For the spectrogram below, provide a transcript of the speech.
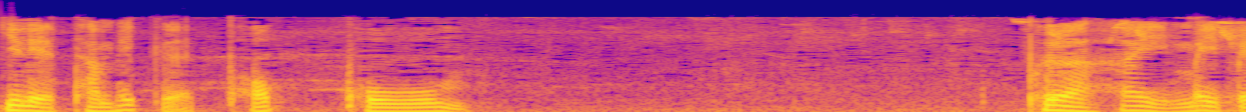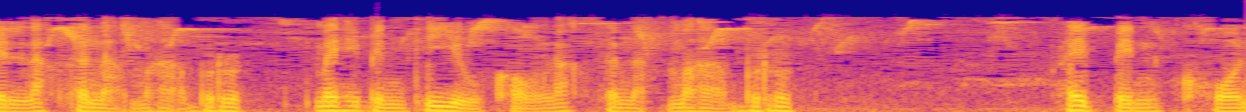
กิเลสทำให้เกิดภพภูมิ เพื่อให้ไม่เป็นลักษณะมหาบุรุษ ไม่ให้เป็นที่อยู่ของลักษณะมหาบุรุษ ให้เป็นคน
